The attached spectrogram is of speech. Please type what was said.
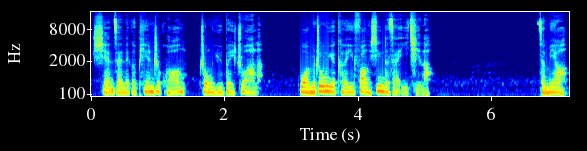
现在那个偏执狂终于被抓了，我们终于可以放心的在一起了。怎么样？”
